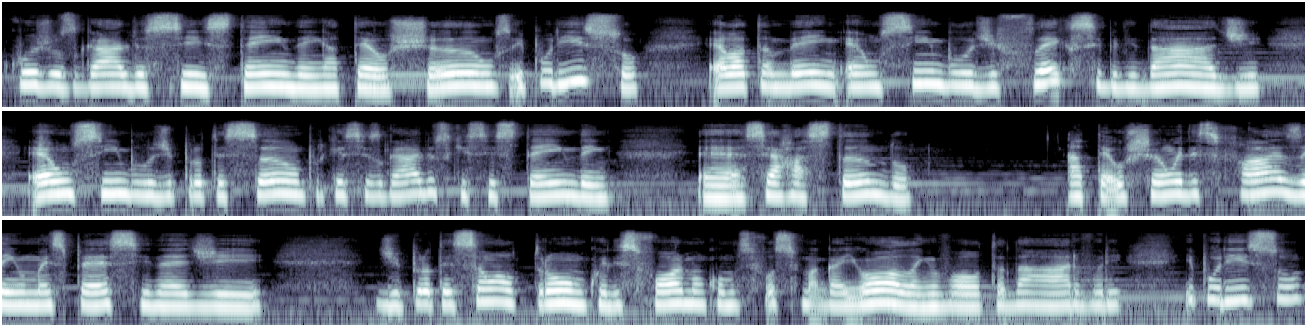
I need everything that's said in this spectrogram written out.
cujos galhos se estendem até o chão e por isso ela também é um símbolo de flexibilidade, é um símbolo de proteção, porque esses galhos que se estendem é, se arrastando até o chão, eles fazem uma espécie né, de, de proteção ao tronco, eles formam como se fosse uma gaiola em volta da árvore e por isso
